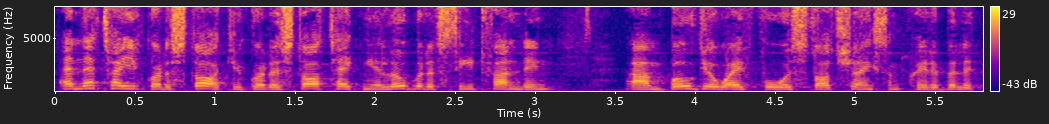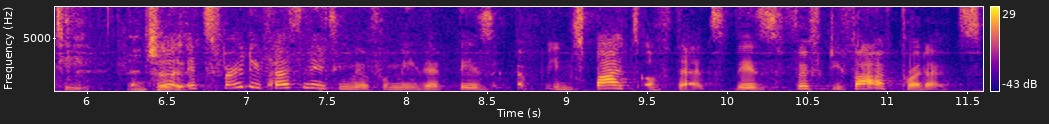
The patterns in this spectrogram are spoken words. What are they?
And that's how you've got to start. You've got to start taking a little bit of seed funding, um, build your way forward, start showing some credibility. And so, So it's really fascinating though for me that there's, uh, in spite of that, there's 55 products,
